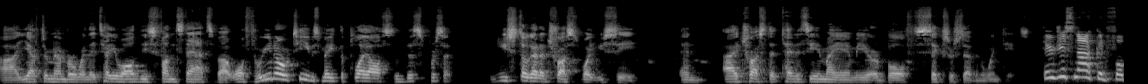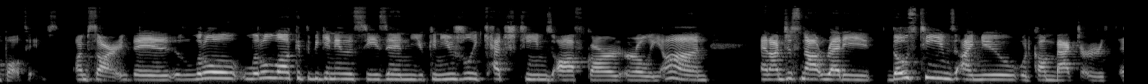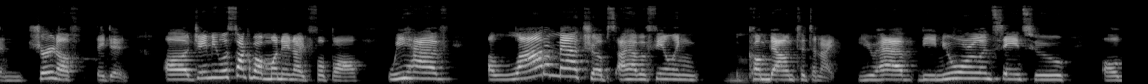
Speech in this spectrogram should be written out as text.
Uh, you have to remember when they tell you all these fun stats about, well, 3 0 teams make the playoffs with this percent. You still got to trust what you see. And I trust that Tennessee and Miami are both six or seven win teams. They're just not good football teams. I'm sorry. They little little luck at the beginning of the season. You can usually catch teams off guard early on, and I'm just not ready. Those teams I knew would come back to earth, and sure enough, they did. Uh, Jamie, let's talk about Monday Night Football. We have a lot of matchups. I have a feeling come down to tonight. You have the New Orleans Saints, who uh,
